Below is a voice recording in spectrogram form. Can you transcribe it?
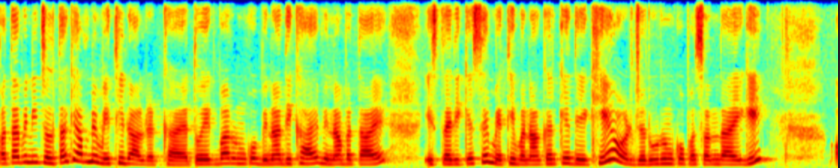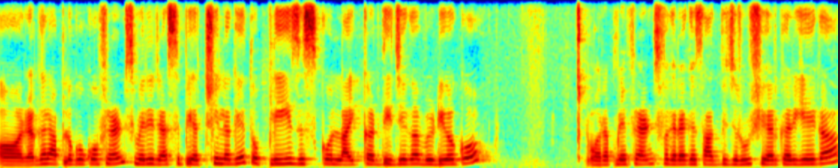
पता भी नहीं चलता कि आपने मेथी डाल रखा है। तो एक बार उनको बिना दिखाए, बिना बताए, इस तरीके से मेथी बना करके देखिए और ज़रूर उनको पसंद आएगी। और अगर आप लोगों को, फ्रेंड्स, मेरी रेसिपी अच्छी लगे तो प्लीज़ इसको लाइक कर दीजिएगा वीडियो को। और अपने फ्रेंड्स वगैरह के साथ भी ज़रूर शेयर करिएगा।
